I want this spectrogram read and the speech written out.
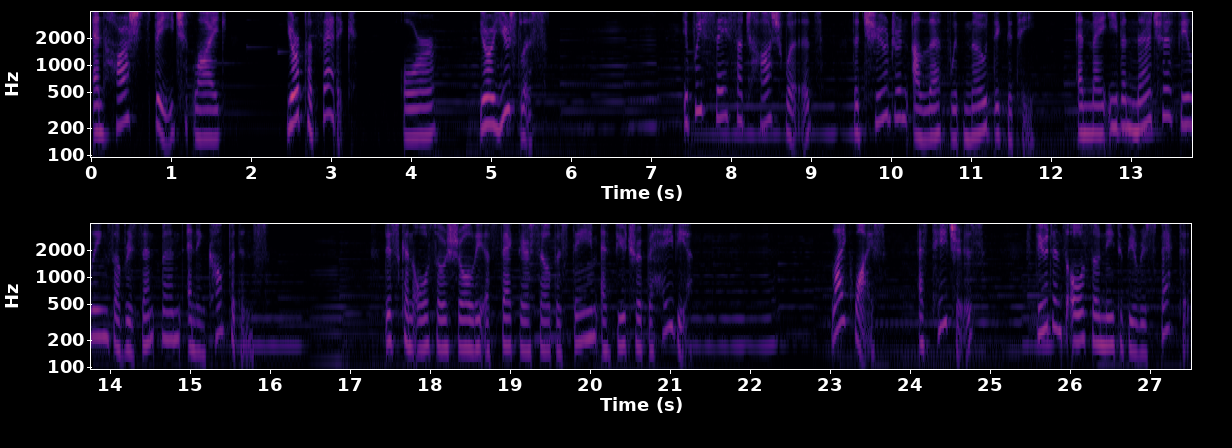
and harsh speech like, You're pathetic or You're useless. If we say such harsh words, the children are left with no dignity and may even nurture feelings of resentment and incompetence. This can also surely affect their self esteem and future behavior. Likewise, as teachers, students also need to be respected.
